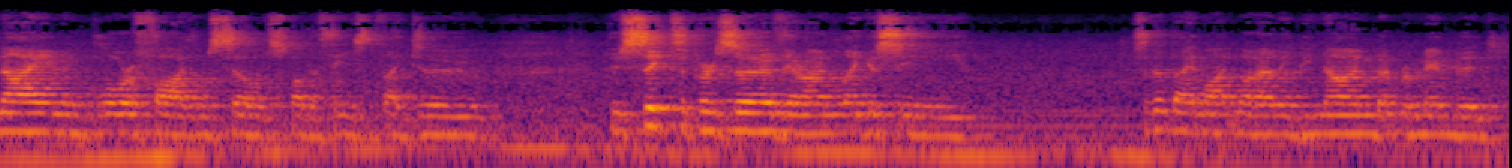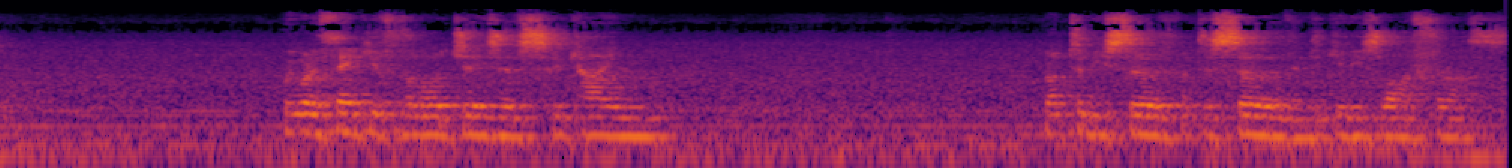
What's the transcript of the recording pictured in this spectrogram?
name and glorify themselves by the things that they do, who seek to preserve their own legacy so that they might not only be known but remembered. We want to thank you for the Lord Jesus who came not to be served but to serve and to give his life for us.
